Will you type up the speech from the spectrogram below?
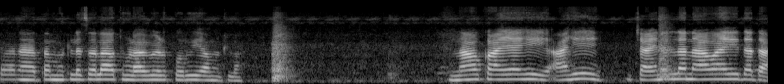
पण आता म्हटलं चला थोडा वेळ करूया म्हटलं. नाव काय आहे? आहे. चॅनलला नाव आहे दादा.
